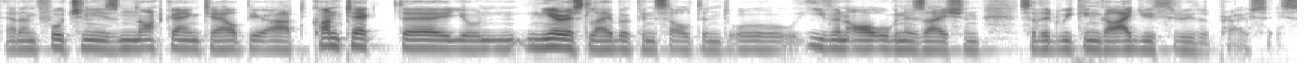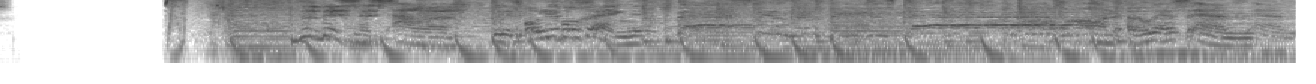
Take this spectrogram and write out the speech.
That unfortunately is not going to help you out. Contact uh, your nearest labour consultant or even our organisation so that we can guide you through the process. The Business Hour with Olebogeng on OFM.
